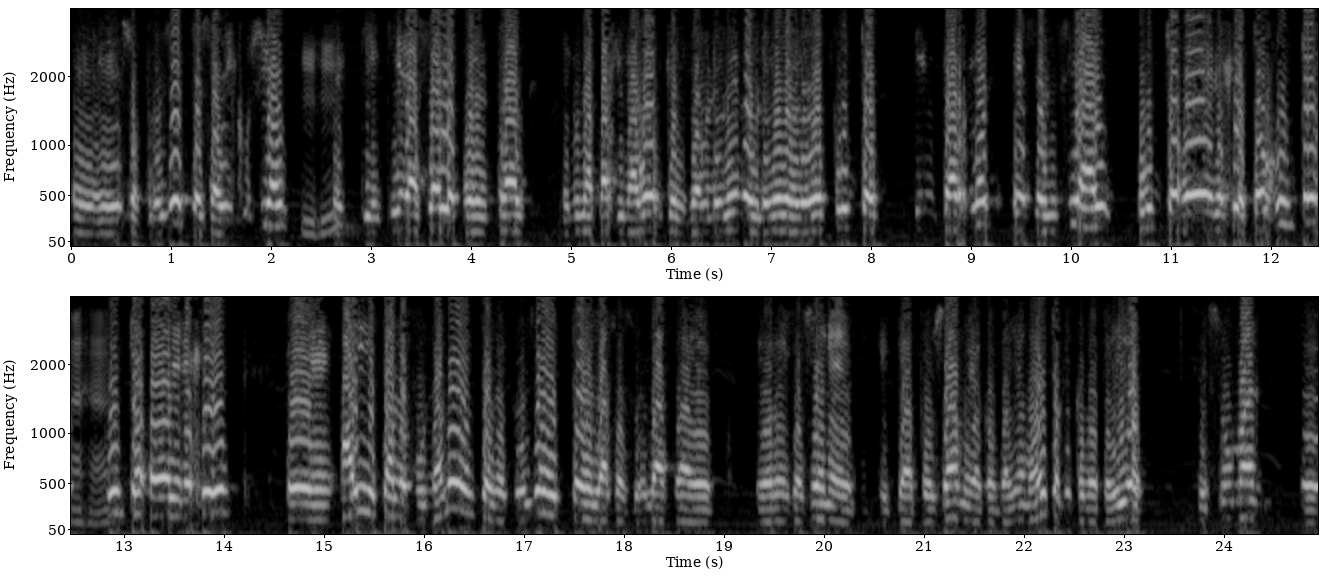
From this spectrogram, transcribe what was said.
eh, esos proyectos, esa discusión. quien quiera hacerlo puede entrar en una página web que es www.internetesencial.com .org, todo junto, punto .org, eh, ahí están los fundamentos del proyecto, las, las eh, organizaciones que, que, apoyamos y acompañamos esto, que como te digo, se suman, eh,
